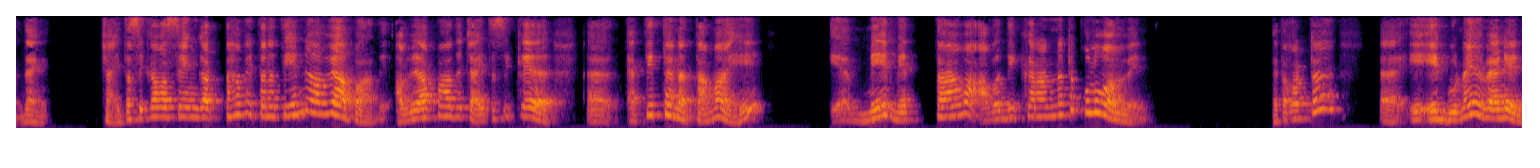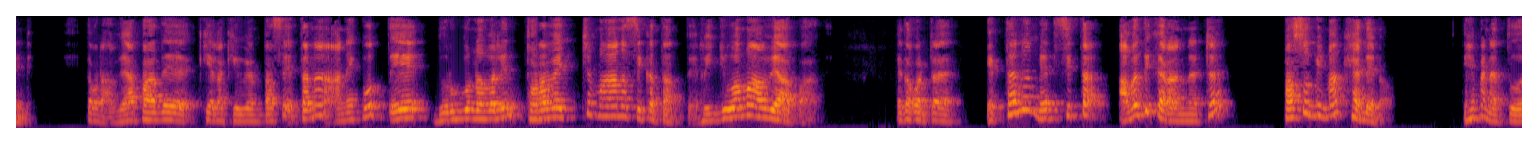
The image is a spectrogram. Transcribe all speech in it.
දැන් චෛතසික වශයෙන් ගත්තාම එතන තියෙන්නේ අව්‍යාපාදේ. අව්‍යාපාද චෛතසිකය ඇතිතන තමයි මේ මෙත්තාව අවදි කරන්නට පුළුවන් වෙන්නේ. එතකොට ඒ ඒ ගුණය වැඩෙන්නේ. එතකොට අව්‍යාපාදය කියලා කිව්වෙන් පස්සේ එතන අනෙකුත් ඒ දුර්ගුණ වලින් තොර වෙච්ච මානසික தත්ත්වය. ඍජුවම අව්‍යාපාදය. එතකොට එතන මෙත්සිත අවදි කරන්නට පසුබිමක් හැදෙනවා. එහෙම නැතුව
